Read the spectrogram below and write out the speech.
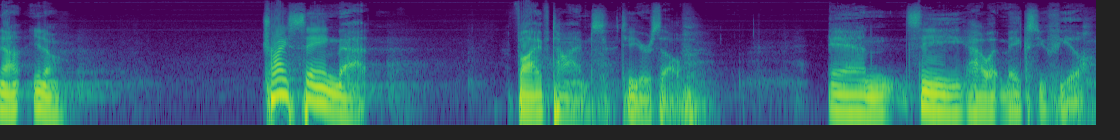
Now, you know, try saying that five times to yourself and see how it makes you feel.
